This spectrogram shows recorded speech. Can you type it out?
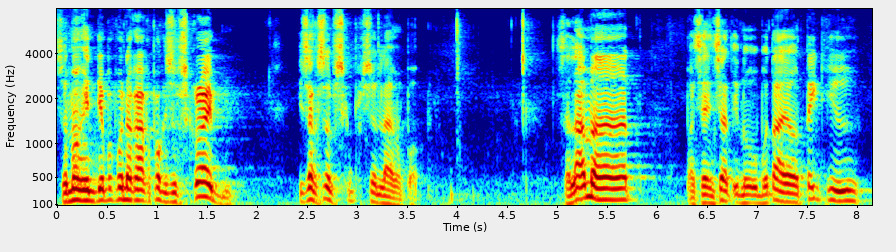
Sa mga hindi pa po nakakapag-subscribe, isang subscription lamang po. Salamat! Pasensya at inuubo tayo. Thank you!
